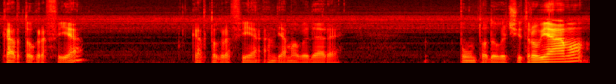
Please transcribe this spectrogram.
cartografia. Cartografia, andiamo a vedere il punto dove ci troviamo.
